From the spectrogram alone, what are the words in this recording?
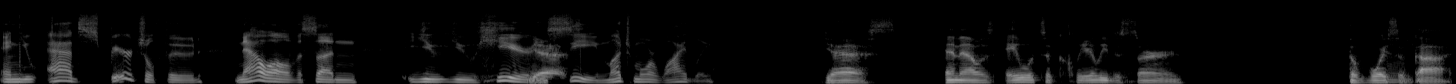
and you add spiritual food now all of a sudden you you hear and see much more widely Yes. And I was able to clearly discern the voice Mm. of God.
